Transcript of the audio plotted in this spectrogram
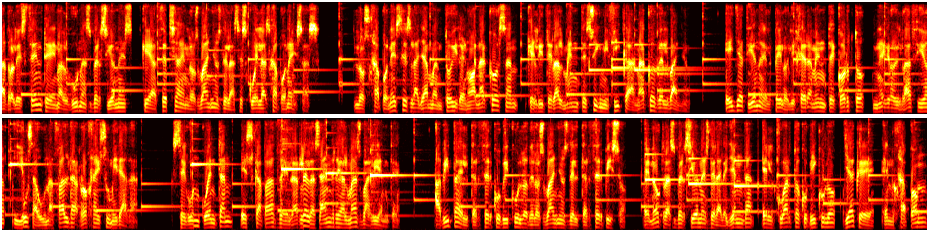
adolescente en algunas versiones, que acecha en los baños de las escuelas japonesas los japoneses la llaman Toire no Anako-san, que literalmente significa Anako del baño. Ella tiene el pelo ligeramente corto, negro y lacio, y usa una falda roja y su mirada. Según cuentan, es capaz de helarle la sangre al más valiente. Habita el tercer cubículo de los baños del tercer piso. En otras versiones de la leyenda, el cuarto cubículo, ya que, en Japón,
